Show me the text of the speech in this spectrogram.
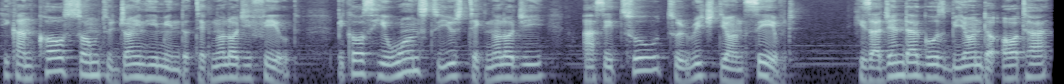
He can call some to join Him in the technology field because He wants to use technology as a tool to reach the unsaved his agenda goes beyond the altar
